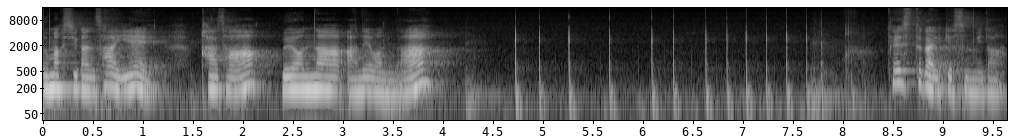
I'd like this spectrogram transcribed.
음악 시간 사이에 가사 외웠나 안 외웠나 테스트가 있겠습니다.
